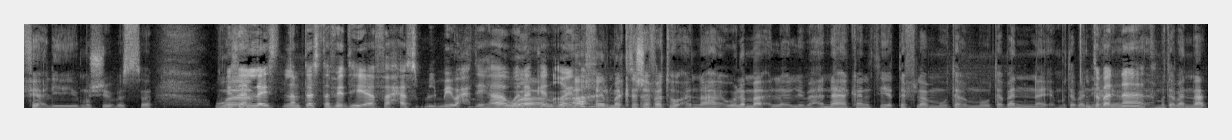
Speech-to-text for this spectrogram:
فعلي مش بس و... إذا ليس لم تستفد هي فحسب بوحدها ولكن و... أيضا وآخر ما اكتشفته أنها ولما لما أنها كانت هي طفلة متبنى متبنى متبنات. متبنات.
